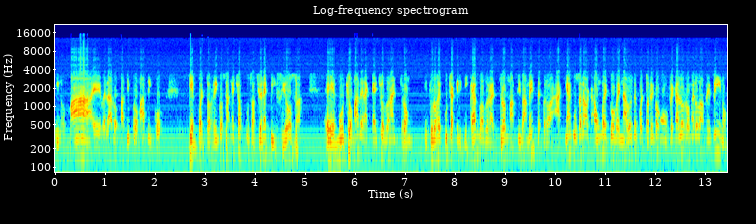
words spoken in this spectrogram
y los más, eh, ¿verdad? Los más diplomáticos, y en Puerto Rico se han hecho acusaciones viciosas. Eh, mucho más de las que ha hecho Donald Trump, y tú los escuchas criticando a Donald Trump masivamente, pero aquí acusaron a un gobernador de Puerto Rico como fue Carlos Romero de asesino,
